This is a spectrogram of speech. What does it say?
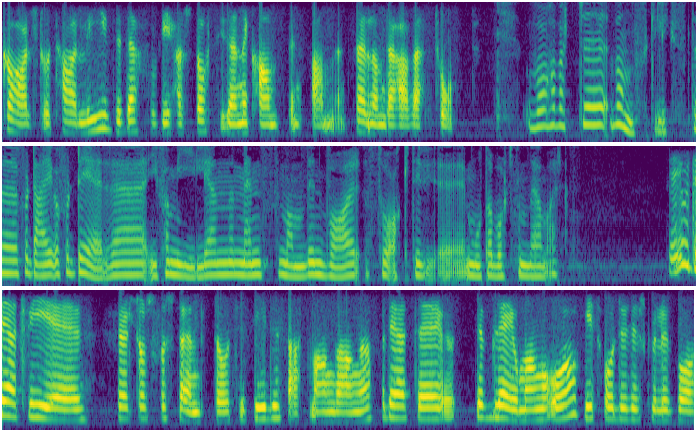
galt å ta liv. Det er derfor vi har stått i denne kampen sammen, selv om det har vært tungt. Hva har vært det vanskeligste for deg og for dere i familien mens mannen din var så aktiv eh, mot abort som det han var? Det er jo det at vi eh, følte oss forsømt og tilsidesatt mange ganger. For det, det, ble jo mange år. Vi trodde det skulle gå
